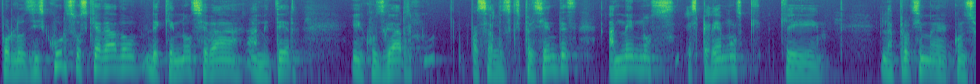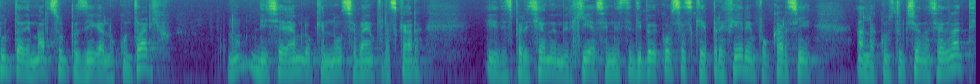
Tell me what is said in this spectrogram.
por los discursos que ha dado de que no se va a meter en juzgar pues, a los expresidentes, a menos, esperemos, que, la próxima consulta de marzo pues diga lo contrario. ¿no? Dice AMLO que no se va a enfrascar y desperdiciando energías en este tipo de cosas, que prefiere enfocarse a la construcción hacia adelante.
